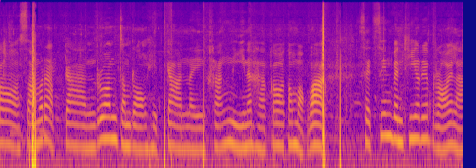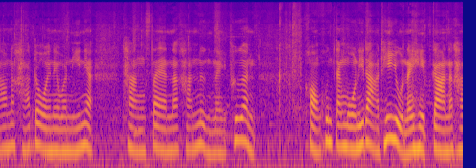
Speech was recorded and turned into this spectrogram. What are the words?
ก็สำหรับการร่วมจำลองเหตุการณ์ในครั้งนี้นะคะ ก็ต้องบอกว่าเสร็จสิ้นเป็นที่เรียบร้อยแล้วนะคะ โดยในวันนี้เนี่ยทางแซนนะคะหนึ่งในเพื่อนของคุณแตงโมนิดาที่อยู่ในเหตุการณ์นะคะ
